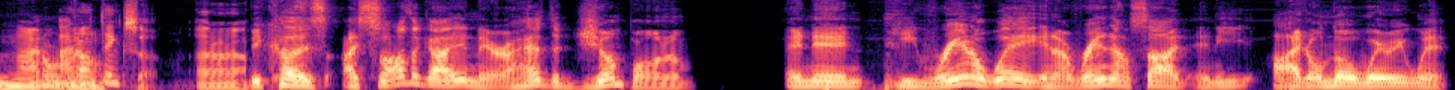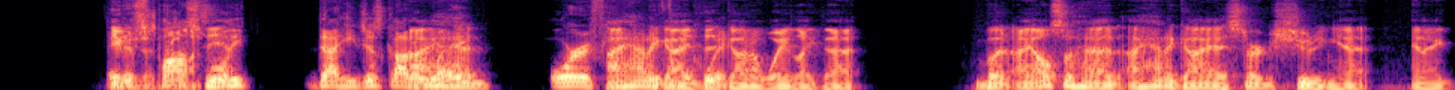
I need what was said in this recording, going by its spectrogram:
Mm, I don't know. I don't think so. I don't know. Because I saw the guy in there. I had to jump on him, and hmm. then he ran away, and I ran outside, and he I don't know where he went. He And was it's just gone. possible he that he just got I away, had or if he, I had a guy that got away like that. But I also had I had a guy I started shooting at and I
